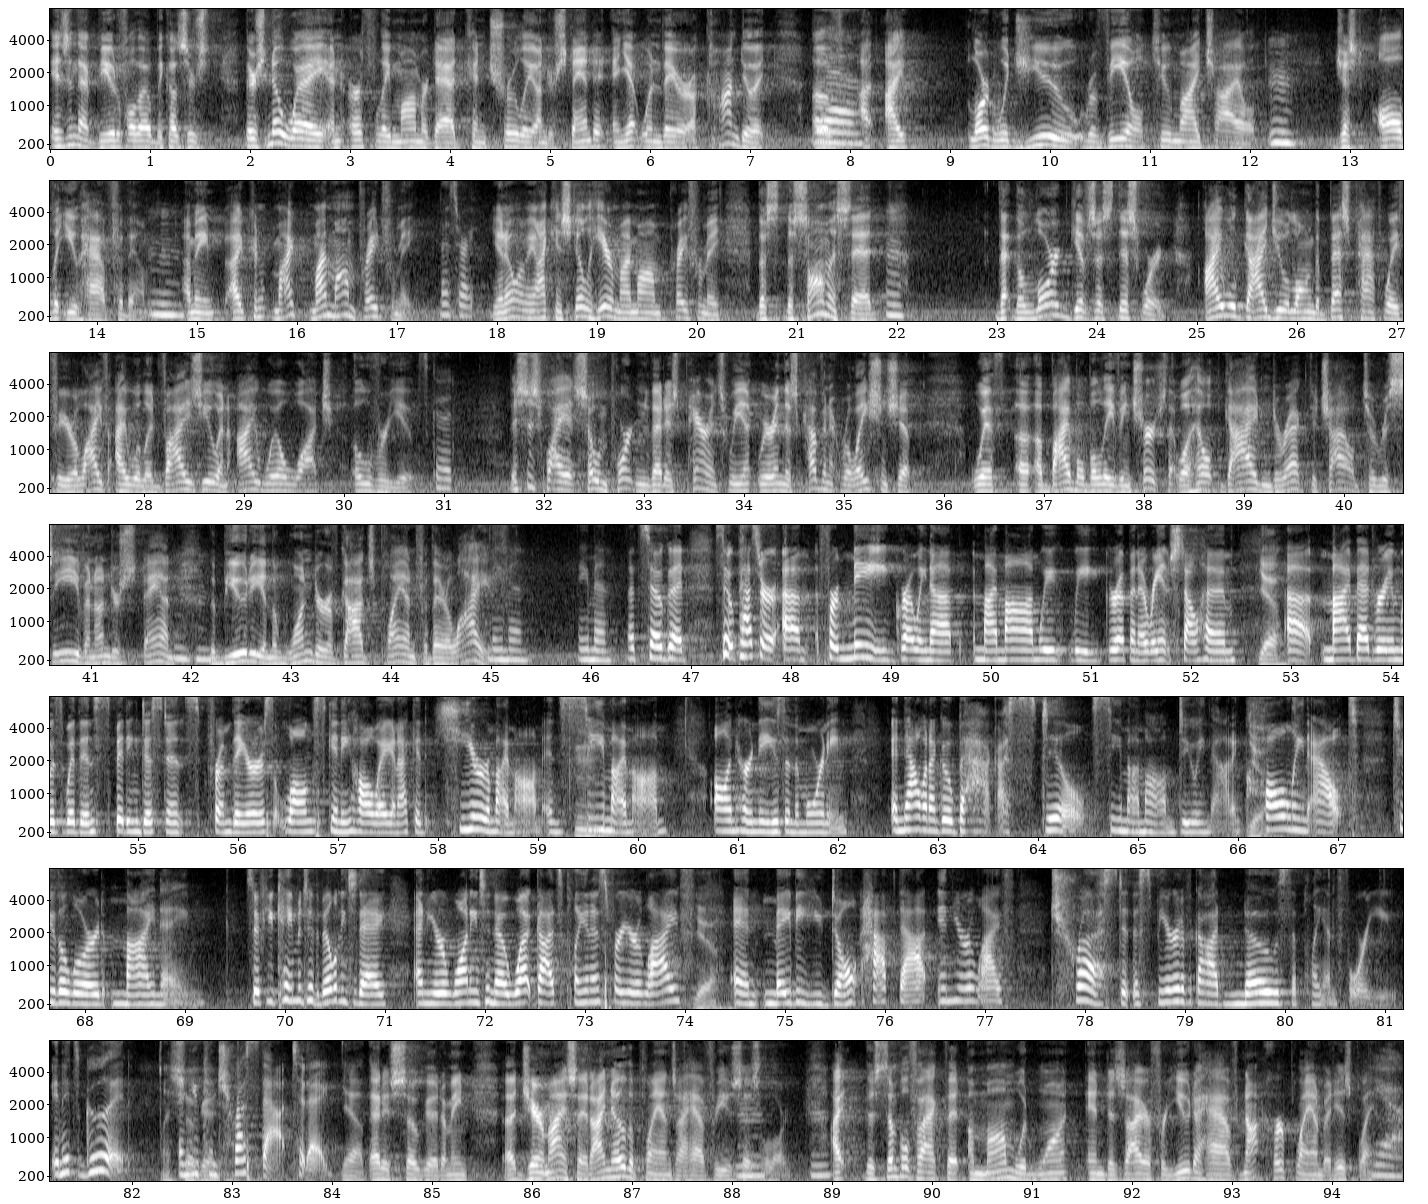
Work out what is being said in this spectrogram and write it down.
Isn't that beautiful though? Because there's there's no way an earthly mom or dad can truly understand it, and yet when they are a conduit of Yeah. I, I, Lord, would you reveal to my child mm. just all that you have for them? Mm. I mean, I can. My my mom prayed for me. that's right You know, I mean, I can still hear my mom pray for me. The, the psalmist said mm. that the Lord gives us this word I will guide you along the best pathway for your life. I will advise you and I will watch over you. it's good This is why it's so important that as parents, we, we're in this covenant relationship with a, a Bible believing church that will help guide and direct the child to receive and understand mm-hmm. the beauty and the wonder of God's plan for their life. Amen. Amen. That's so good. So, Pastor, um, for me, growing up, my mom, we, we grew up in a ranch style home. Yeah. Uh, my bedroom was within spitting distance from theirs, long, skinny hallway, and I could hear my mom and see Mm. my mom on her knees in the morning. And now, when I go back, I still see my mom doing that and Yeah. calling out to the Lord my name. So, if you came into the building today and you're wanting to know what God's plan is for your life, Yeah. and maybe you don't have that in your life, trust that the Spirit of God knows the plan for you, and it's good. That's and so you can trust that today. Yeah, that is so good. I mean, uh, Jeremiah said, I know the plans I have for you, says Mm-hmm. the Lord. I, the simple fact that a mom would want and desire for you to have not her plan, but his plan. Yeah.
